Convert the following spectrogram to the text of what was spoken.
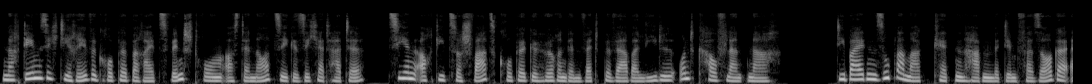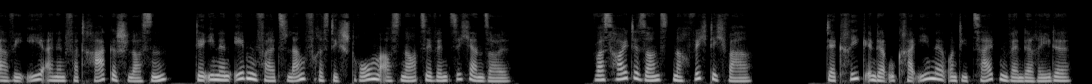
Nachdem sich die Rewe-Gruppe bereits Windstrom aus der Nordsee gesichert hatte, ziehen auch die zur Schwarzgruppe gehörenden Wettbewerber Lidl und Kaufland nach. Die beiden Supermarktketten haben mit dem Versorger RWE einen Vertrag geschlossen, der ihnen ebenfalls langfristig Strom aus Nordseewind sichern soll. Was heute sonst noch wichtig war. Der Krieg in der Ukraine und die Zeitenwende-Rede,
